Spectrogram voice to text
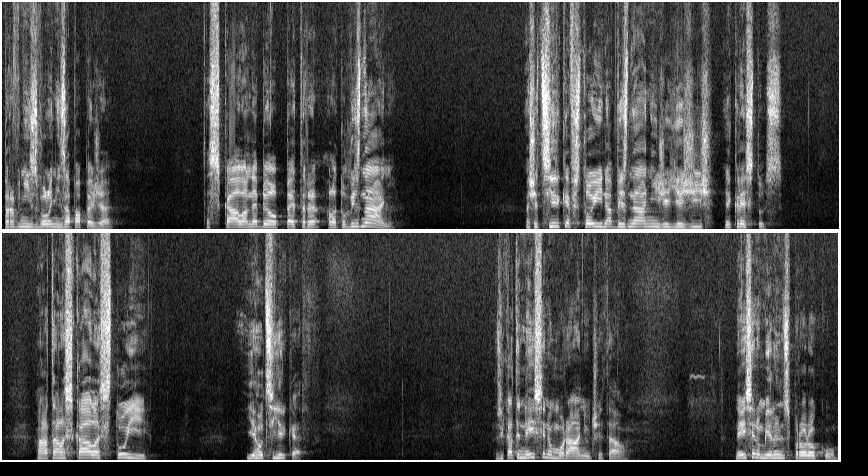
první zvolení za papeže. Ta skála nebyl Petr, ale to vyznání. Naše církev stojí na vyznání, že Ježíš je Kristus. A na téhle skále stojí jeho církev. Říká, ty nejsi jenom morální učitel. Nejsi jenom jeden z proroků.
